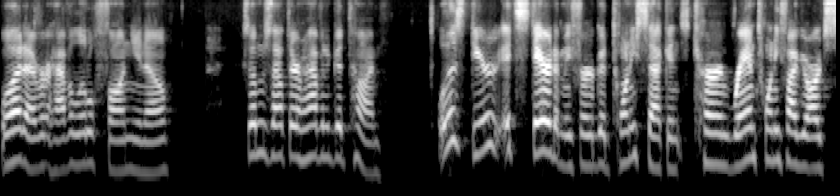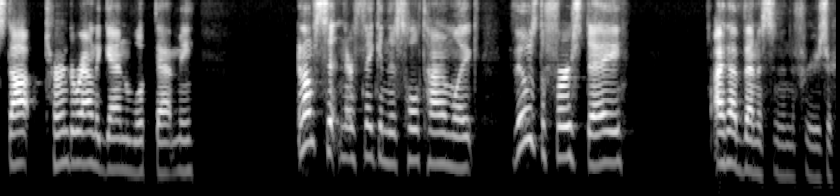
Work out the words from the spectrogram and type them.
whatever, have a little fun, you know. So I'm just out there having a good time. Well, this deer, it stared at me for a good 20 seconds, turned, ran 25 yards, stopped, turned around again, looked at me. And I'm sitting there thinking this whole time, like, if it was the first day, I'd have venison in the freezer.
